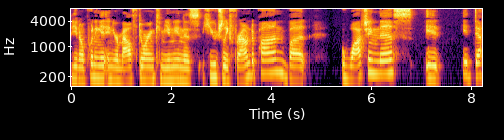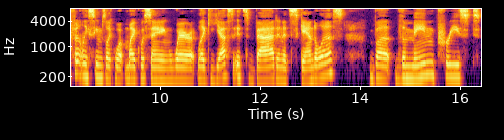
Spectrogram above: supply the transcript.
you know putting it in your mouth during communion is hugely frowned upon but watching this it it definitely seems like what Mike was saying where like yes it's bad and it's scandalous but the main priest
